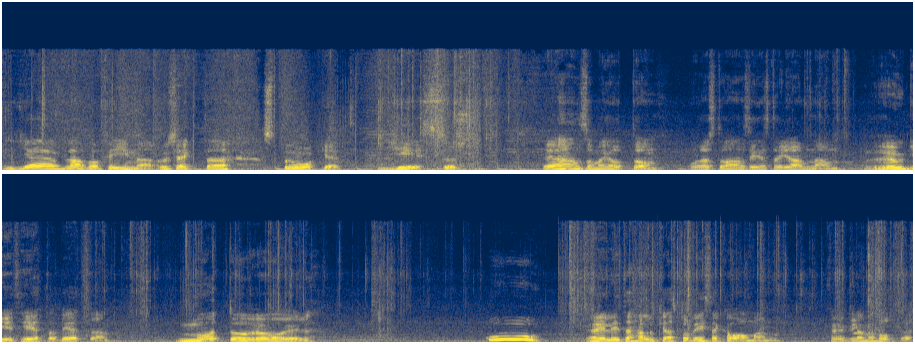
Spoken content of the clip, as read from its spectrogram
Jävlar vad fina. Ursäkta språket. Jesus. Det är han som har gjort dem. Och där står hans Instagramnamn. Ruggigt heta beten. Motoroil. Oh! Jag är lite halvkass på att visa kameran. För jag glömmer bort det.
